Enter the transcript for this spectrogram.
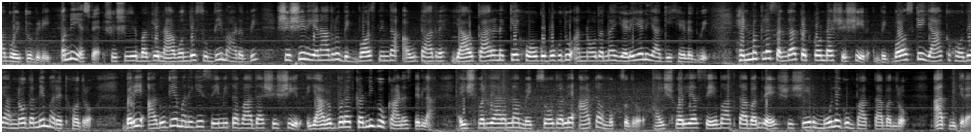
ಆಗೋಯ್ತು ಬಿಡಿ. ಮೊನ್ನೆಯಷ್ಟೇ ಶಿಶಿರ್ ಬಗ್ಗೆ ನಾವೊಂದು ಸುದ್ದಿ ಮಾಡಿದ್ವಿ. ಶಿಶಿರ್ ಏನಾದರೂ ಬಿಗ್ ಬಾಸ್ನಿಂದ ಔಟ್ ಆದ್ರೆ ಯಾವ ಕಾರಣಕ್ಕೆ ಹೋಗಬಹುದು ಅನ್ನೋದನ್ನ ಎಳೆ ಎಳೆಯಾಗಿ ಹೇಳಿದ್ವಿ. ಹೆಣ್ಮಕ್ಳ ಸಂಘ ಕಟ್ಕೊಂಡ ಶಿಶಿರ್ ಬಿಗ್ ಬಾಸ್ಗೆ ಯಾಕೆ ಹೋದೆ ಅನ್ನೋದನ್ನೇ ಮರೆತು ಹೋದ್ರು ಬರೀ ಅಡುಗೆ ಮನೆಗೆ ಸೀಮಿತವಾದ ಶಿಶಿರ್ ಯಾರೊಬ್ಬರ ಕಣ್ಣಿಗೂ ಕಾಣಿಸ್ತಿಲ್ಲ. ಐಶ್ವರ್ಯರನ್ನ ಮೆಚ್ಚಿಸೋದ್ರಲ್ಲೇ ಆಟ ಮುಗಿಸಿದ್ರು. ಐಶ್ವರ್ಯ ಸೇವ್ ಆಗ್ತಾ ಬಂದ್ರೆ ಶಿಶಿರ್ ಮೂಲೆ ಗುಂಪಾಗ್ತಾ ಬಂದ್ರು. ಆತ್ಮಿಕರೆ,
